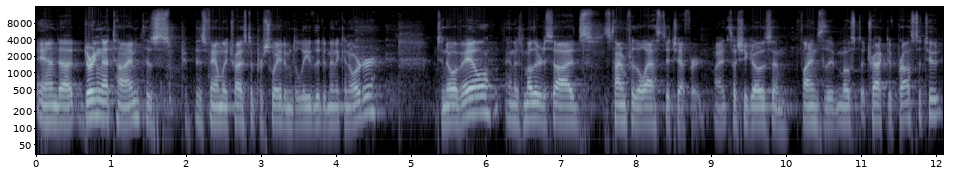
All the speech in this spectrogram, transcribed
And uh, during that time, his, his family tries to persuade him to leave the Dominican order to no avail, and his mother decides it's time for the last ditch effort, right? So she goes and finds the most attractive prostitute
